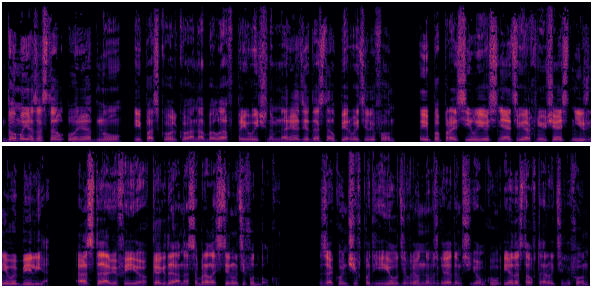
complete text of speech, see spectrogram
Дома я застал Ори одну, и поскольку она была в привычном наряде, достал первый телефон и попросил ее снять верхнюю часть нижнего белья, оставив ее, когда она собралась стянуть и футболку. Закончив под ее удивленным взглядом съемку, я достал второй телефон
